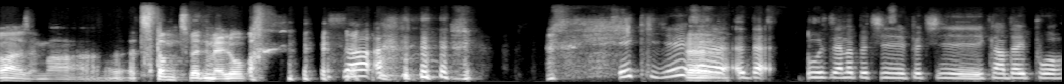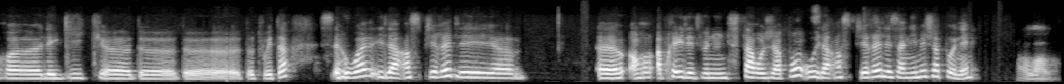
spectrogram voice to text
Ouais, ça m'a. Ça. Et qui est, euh, euh vous avez un petit, petit clin d'œil pour euh, les geeks euh, de, de, de Twitter. Ouais, il a inspiré les. après, il est devenu une star au Japon où il a inspiré les animés japonais. Oh,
